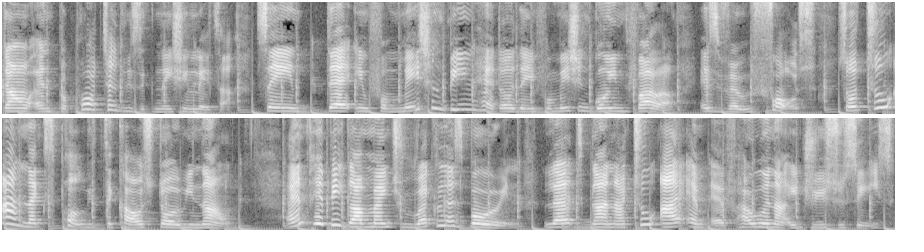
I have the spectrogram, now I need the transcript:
down and purported resignation letter, saying the information being heard or the information going viral is very false. So, to our next political story now. NPP government reckless borrowing led Ghana to IMF, Haruna Iddrisu says.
